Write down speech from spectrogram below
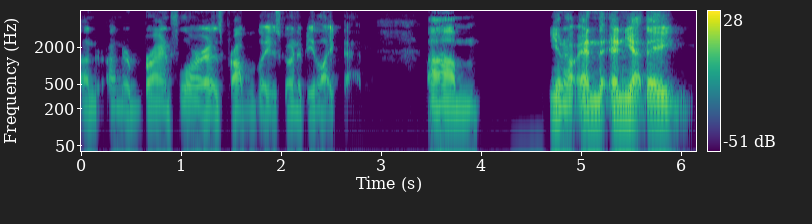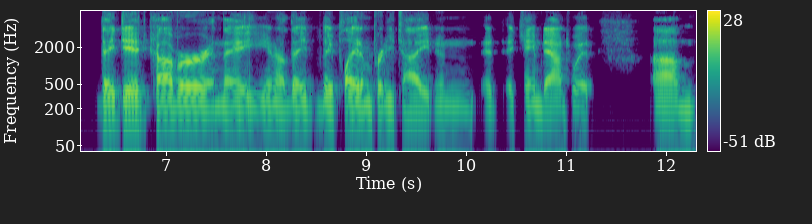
under, under Brian Flores probably is going to be like that. Um, you know, and and yet they they did cover, and they you know they they played them pretty tight, and it, it came down to it. Um,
